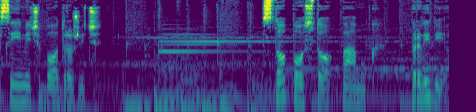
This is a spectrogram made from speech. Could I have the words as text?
Simić Bodrožić. 100% pamuk. Prvi dio.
